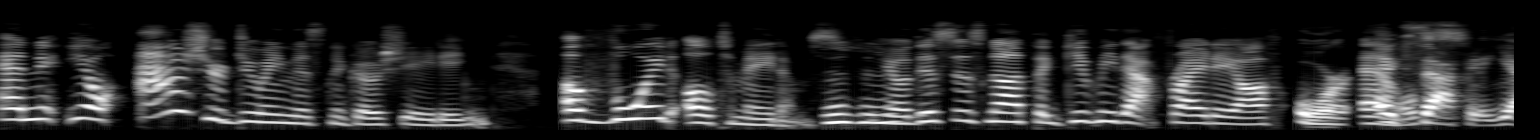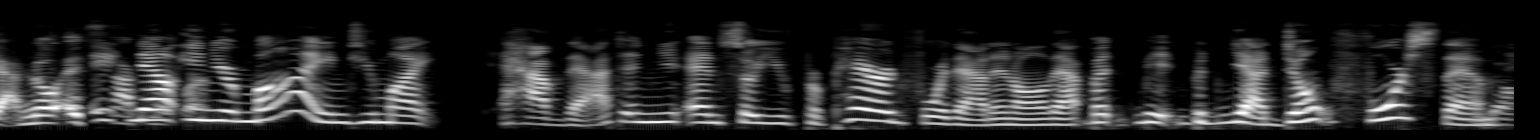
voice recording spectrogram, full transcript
And, you know, as you're doing this negotiating, avoid ultimatums. Mm-hmm. You know, this is not the give me that Friday off or else. Exactly. Yeah. No, it's not now in your mind you might have that and you, and so you've prepared for that and all that but but yeah don't force them no.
